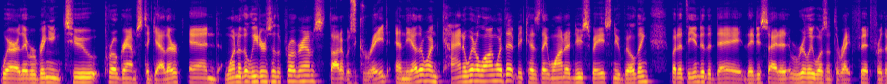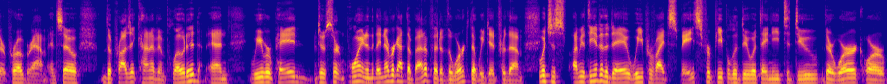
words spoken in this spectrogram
where they were bringing two programs together and one of the leaders of the programs thought it was great and the other one kind of went along with it because they wanted new space, new building, but at the end of the day, they decided it really wasn't the right fit for their program. And so the project kind of imploded and we were paid to a certain point and they never got the benefit of the work that we did for them, which is, I mean, at the end of the day, we provide space for people to do what they need to do their work or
